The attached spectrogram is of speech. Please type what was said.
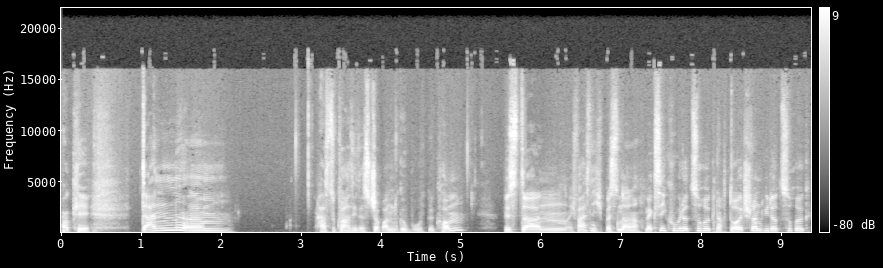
Okay, dann ähm, hast du quasi das Jobangebot bekommen, bist dann, ich weiß nicht, bist du dann nach Mexiko wieder zurück, nach Deutschland wieder zurück.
